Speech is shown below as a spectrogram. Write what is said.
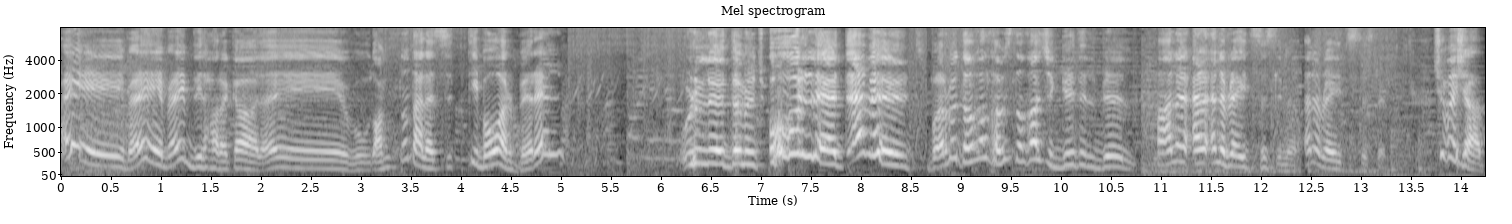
عيب عيب عيب دي الحركات عيب. وعم تنط على 60 power بيرل؟ ولا damage ولا damage باربع طلقات خمس طلقات شقيت البيرل. أنا أنا أنا برأيي تستسلم أنا برأيي تستسلم. شوف يا شباب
